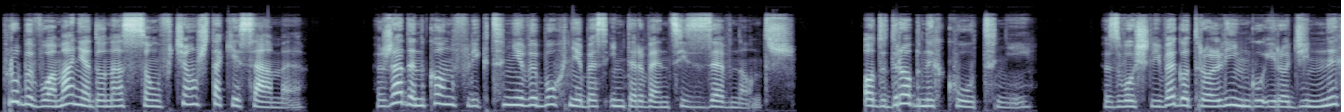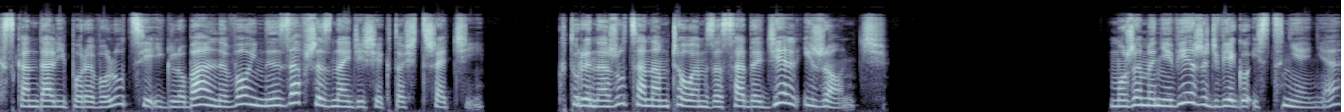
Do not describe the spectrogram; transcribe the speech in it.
Próby włamania do nas są wciąż takie same. Żaden konflikt nie wybuchnie bez interwencji z zewnątrz. Od drobnych kłótni, złośliwego trollingu i rodzinnych skandali po rewolucje i globalne wojny zawsze znajdzie się ktoś trzeci, który narzuca nam czołem zasadę dziel i rządź. Możemy nie wierzyć w jego istnienie,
